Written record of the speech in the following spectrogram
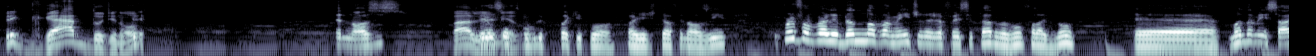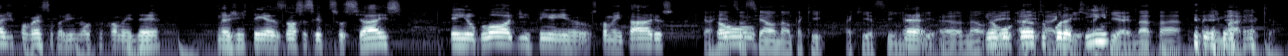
obrigado de novo. é nozes. Valeu Esse mesmo. público ficou aqui com, com a gente até o finalzinho. E por favor, lembrando novamente, né, já foi citado, mas vamos falar de novo. É, manda mensagem, conversa com a gente, vamos trocar uma ideia. A gente tem as nossas redes sociais, tem o blog, tem os comentários. A Então- rede social não, tá aqui. Aqui, assim. É. Aqui. É, não, Em algum canto por aqui. Aqui, ó, não, tá, tá aqui embaixo. Aqui, ó.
